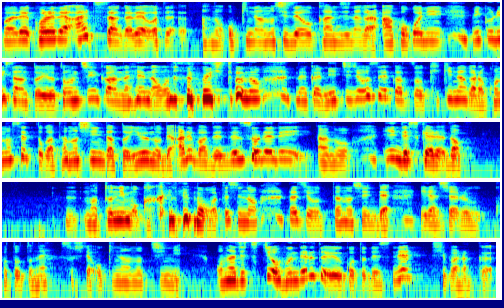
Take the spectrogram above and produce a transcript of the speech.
まあね、これで愛知さんがね、あの、沖縄の自然を感じながら、あ、ここにみくりさんというトンチンカンな変な女の人の、なんか日常生活を聞きながら、このセットが楽しいんだというのであれば、全然それで、あの、いいんですけれど、まあ、とにもかくにも私のラジオを楽しんでいらっしゃることとね、そして沖縄の地に同じ土を踏んでるということですね。しばらく、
